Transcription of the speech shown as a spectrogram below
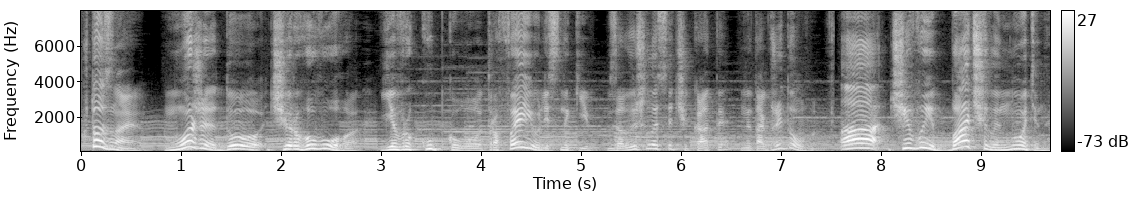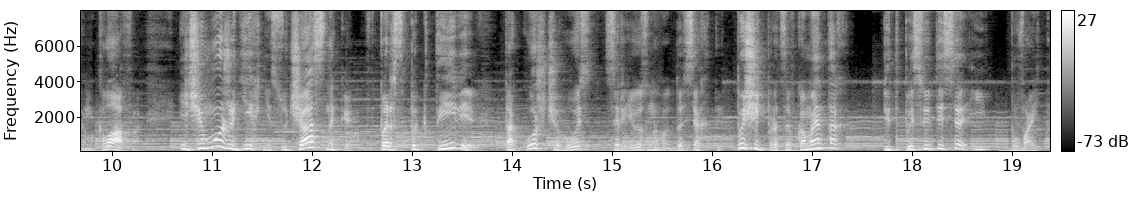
Хто знає, може до чергового єврокубкового трофею лісників залишилося чекати не так вже й довго. А чи ви бачили Нотінгем Клафа? І чи можуть їхні сучасники в перспективі також чогось серйозного досягти? Пишіть про це в коментах, підписуйтеся і бувайте!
